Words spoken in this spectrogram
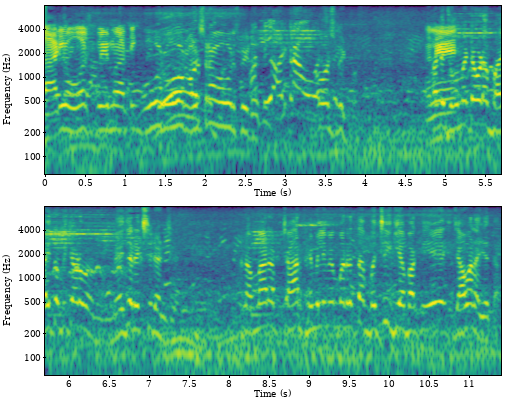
ગાડી ઓવર સ્પીડમાં હતી. ઓવર સ્પીડ. ઓવર સ્પીડ અને ઝોમેટો વાળા ભાઈ તો બિચારો મેજર એક્સિડન્ટ છે. અને અમારા ચાર ફેમિલી મેમ્બર હતા બચી ગયા બાકી એ જવાના જ હતા.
